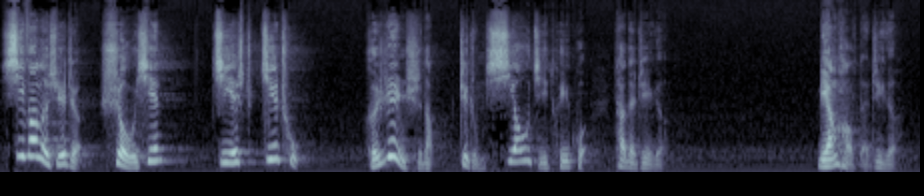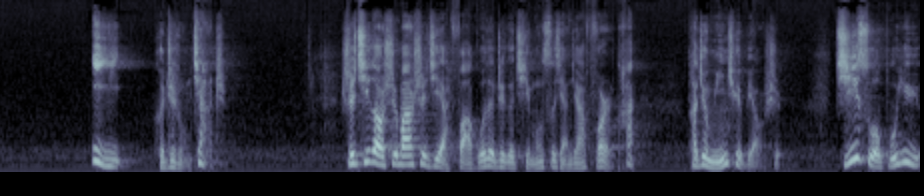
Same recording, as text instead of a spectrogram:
西方的学者首先接接触和认识到这种消极推扩它的这个。良好的这个意义和这种价值。十七到十八世纪啊，法国的这个启蒙思想家伏尔泰，他就明确表示：“己所不欲，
